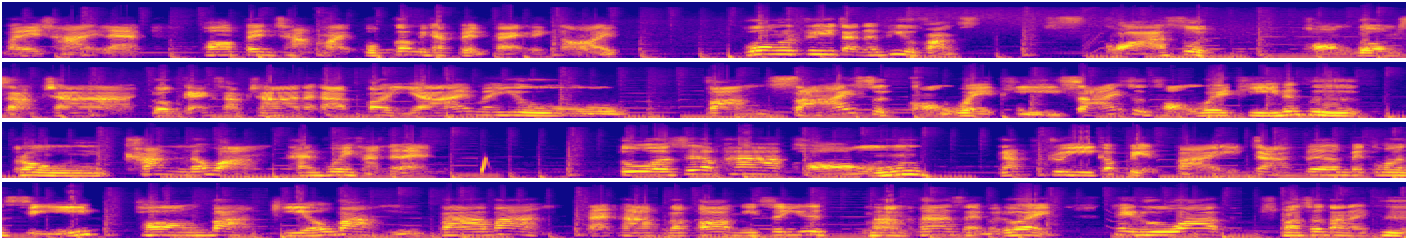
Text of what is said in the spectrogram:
ไม่ได้ใช้แล้ว พอเป็นฉากใหม่ปุ๊บก็มีการเปลี่ยนแปลงเล็กน้อย วงดนตรีจากเดิมที่อยู่ฝั่งขวาสุดของโดมสามชาติโดมแก๊งสามชาตินะครับ ก็ย้ายมาอยู่ ฝั่งซ้ายสุดของเวที ซ้ายสุดของเวทีก็คือ ตรงขั้นระหว่างแทนผู้แข่งขันนั่นแหละตัวเสื้อผ้าของนักดนตรีก็เปลี่ยนไปจากเดิมเป็นโทนสีทองบ้างเขียวบ้างฟ้าบ้างนะครับ แล้วก็มีเสื้อยืดมาม่าใส่มาด้วย ให้รู้ว่าสปอนเซอร์ตอนนั้นคือ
